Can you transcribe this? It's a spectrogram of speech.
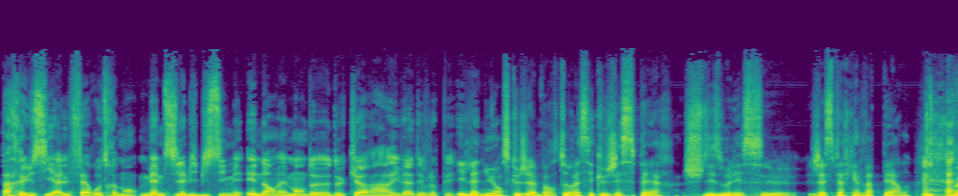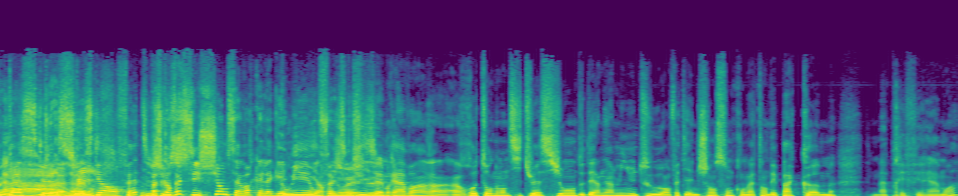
pas réussi à le faire autrement, même si la BBC met énormément de, de cœur à arriver à développer. Et la nuance que j'apporterais, c'est que j'espère, je suis désolé, c'est- j'espère qu'elle va perdre. parce que- parce qu'en fait, Parce qu'en juste- fait, c'est chiant de savoir qu'elle a gagné. Oui, en fait, je me Ouais. dis, j'aimerais avoir un, un retournement de situation de dernière minute où en fait il y a une chanson qu'on n'attendait pas comme ma préférée à moi,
